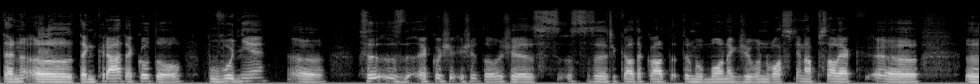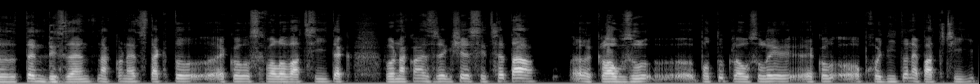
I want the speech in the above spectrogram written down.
ten tenkrát jako to původně se, jako, že, že to, že se říkal taková ten momonek, že on vlastně napsal jak ten dizent nakonec, tak to jako schvalovací, tak on nakonec řekl, že sice ta eh, klauzul, pod tu klauzuli jako obchodní to nepatří,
